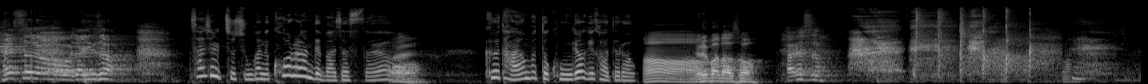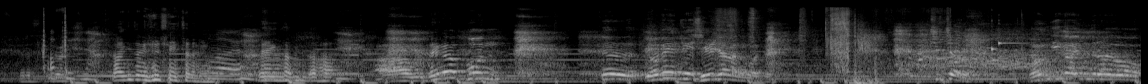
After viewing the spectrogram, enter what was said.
됐어요. 자 인사. 사실 저 중간에 코를 한 대 맞았어요. 그 다음부터 공격이 가더라고. 아, 열받아서. 잘했어. 아, 내가 본 그 연예인 중에 제일 잘하는 것 같아. 진짜로. 연기가 힘들어요.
